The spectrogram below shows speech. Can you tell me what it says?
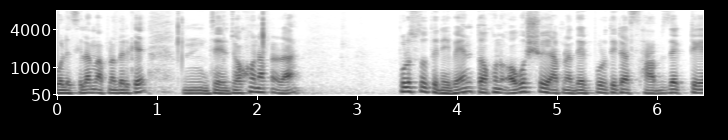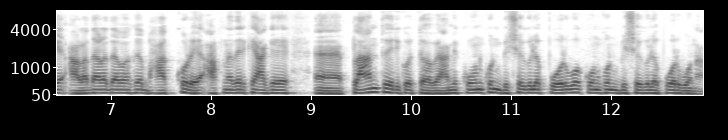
বলেছিলাম আপনাদেরকে যে যখন আপনারা প্রস্তুতি নেবেন, তখন অবশ্যই আপনাদের প্রতিটা সাবজেক্টে আলাদা আলাদাভাবে ভাগ করে আপনাদেরকে আগে প্ল্যান তৈরি করতে হবে, আমি কোন কোন বিষয়গুলো পড়ব, কোন কোন বিষয়গুলো পড়ব না।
